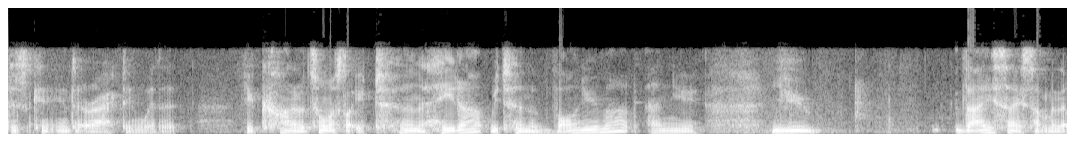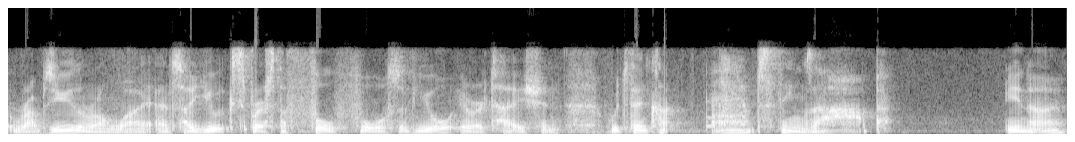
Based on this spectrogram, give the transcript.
just interacting with it, you kind of, it's almost like you turn the heat up, you turn the volume up, and you, you they say something that rubs you the wrong way, and so you express the full force of your irritation, which then kind of amps things up. You know,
